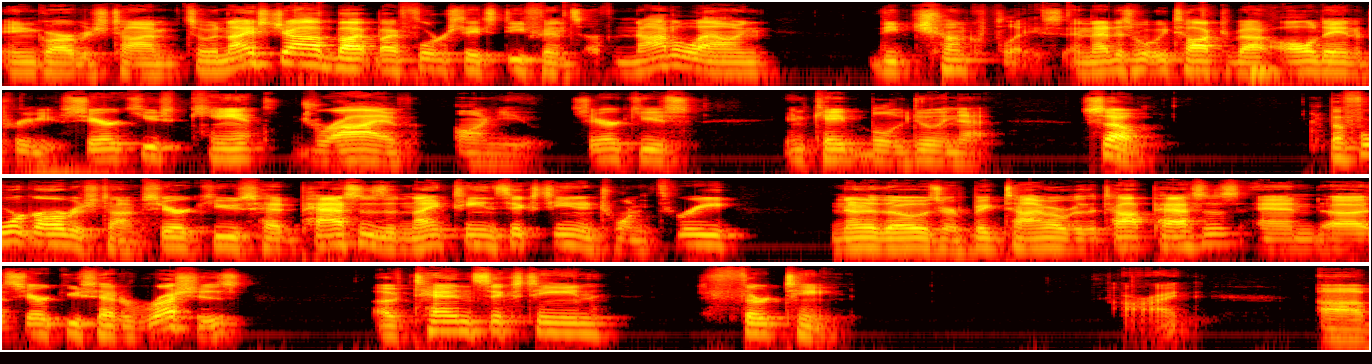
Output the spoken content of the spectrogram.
in garbage time. So a nice job by, by Florida State's defense of not allowing the chunk plays. And that is what we talked about all day in the preview. Syracuse can't drive on you. Syracuse incapable of doing that. So before garbage time, Syracuse had passes of 19, 16, and 23 None of those are big time over the top passes. And uh, Syracuse had rushes of 10, 16, 13. All right. Uh,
